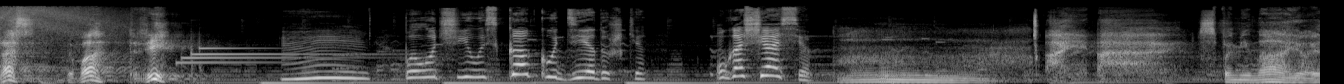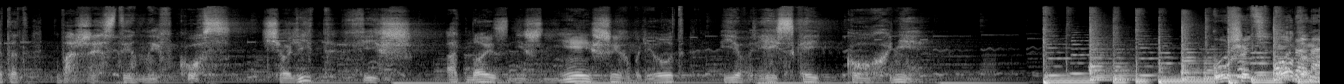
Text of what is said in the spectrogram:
Раз, два, три. Ммм, получилось как у дедушки. Угощайся. Вспоминаю этот божественный вкус. Чолит фиш – одно из нежнейших блюд еврейской кухни. Кушать подано.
